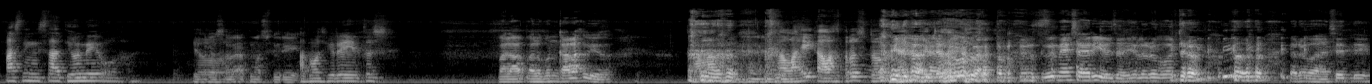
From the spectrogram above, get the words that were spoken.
pas ning stadione wah ya Rasa atmosfernya. atmosfernya terus Wala- Walaupun kalah ya. kalah kalahi kalah terus dong ya. Lu nek serius aja loro padha. Karo wasit nih.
